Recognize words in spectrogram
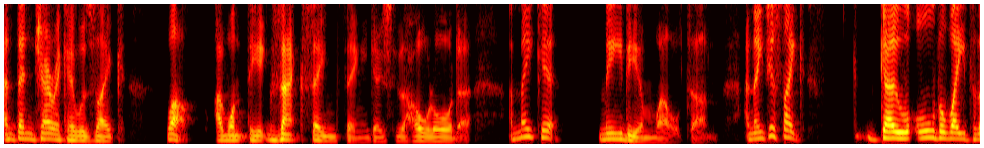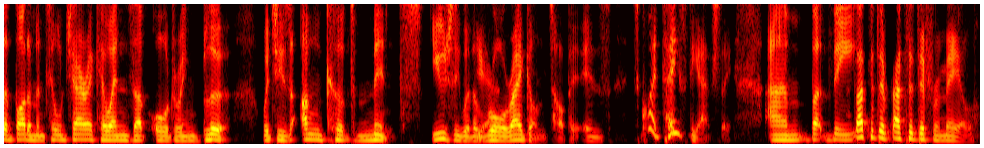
And then Jericho was like, Well, I want the exact same thing. He goes through the whole order and make it medium well done. And they just like go all the way to the bottom until Jericho ends up ordering bleu, which is uncooked mince, usually with a Yeah. raw egg on top. It is it's quite tasty actually. Um, but the That's a di- that's a different meal.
